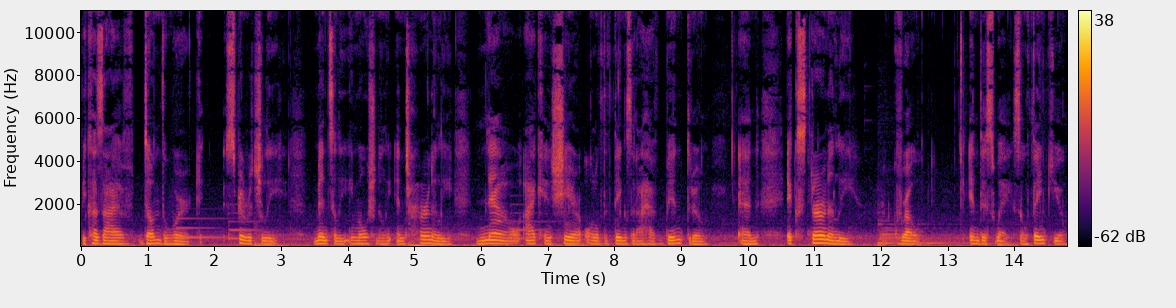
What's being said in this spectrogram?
because I've done the work spiritually, mentally, emotionally, internally, now I can share all of the things that I have been through and externally grow in this way. So thank you.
